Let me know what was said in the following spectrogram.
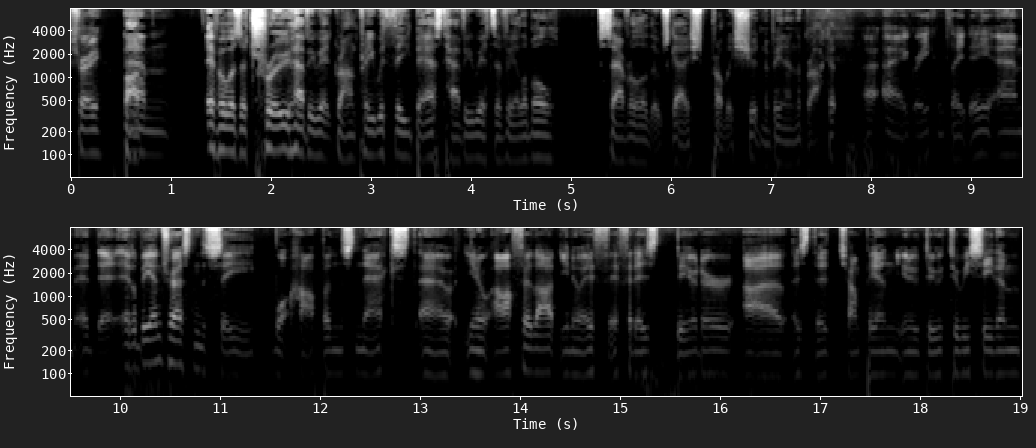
True. But- um, If it was a true heavyweight Grand Prix with the best heavyweights available, several of those guys probably shouldn't have been in the bracket. I, I agree completely. Um, it, it'll be interesting to see what happens next. Uh, you know, after that, you know, if if it is Bader uh, as the champion, you know, do do we see them?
